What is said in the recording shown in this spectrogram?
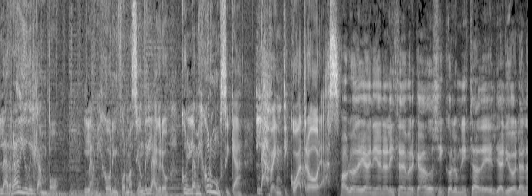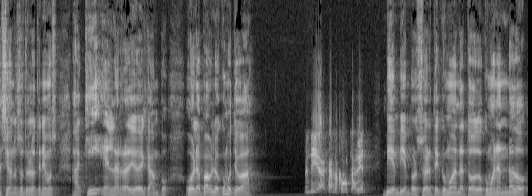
La radio del campo. La mejor información del agro con la mejor música las 24 horas. Pablo Adriani, analista de mercados y columnista del diario La Nación. Nosotros lo tenemos aquí en la radio del campo. Hola Pablo, ¿cómo te va? Buen día, Carlos, ¿cómo estás? ¿Bien? Bien, bien, por suerte. ¿Cómo anda todo? ¿Cómo han andado,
